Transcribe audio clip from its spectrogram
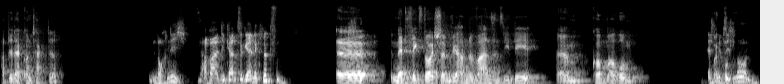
Habt ihr da Kontakte? Noch nicht, aber die kannst du gerne knüpfen. Äh, Netflix Deutschland, wir haben eine Wahnsinnsidee. Ähm, kommt mal rum. Es mal wird gucken. sich lohnen.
